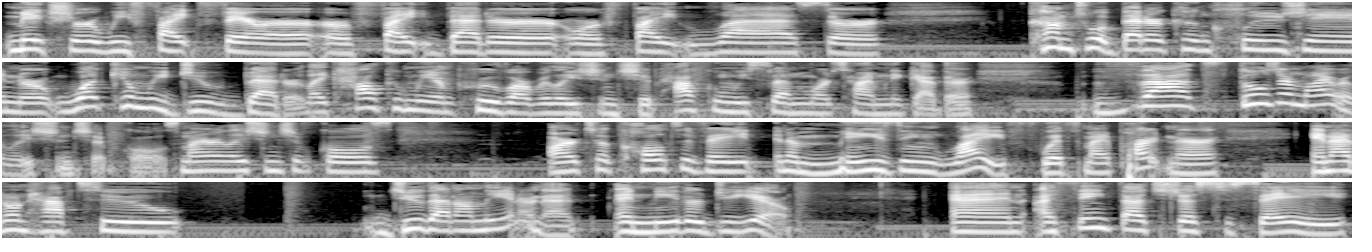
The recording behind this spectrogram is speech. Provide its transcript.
make sure we fight fairer or fight better or fight less or come to a better conclusion or what can we do better? Like, how can we improve our relationship? How can we spend more time together? That's, those are my relationship goals. My relationship goals are to cultivate an amazing life with my partner, and I don't have to do that on the internet, and neither do you. And I think that's just to say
